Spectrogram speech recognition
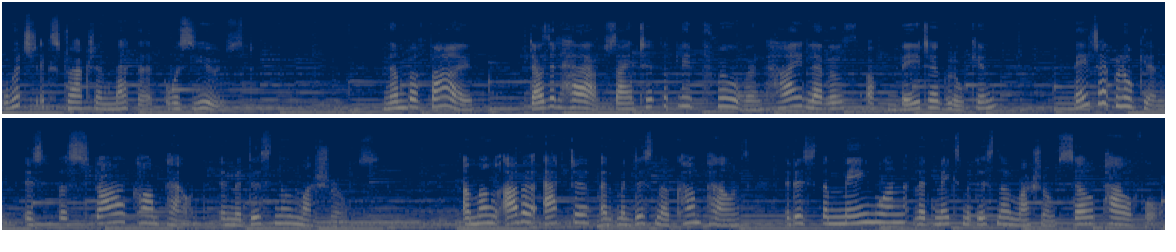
which extraction method was used. Number 5. Does it have scientifically proven high levels of beta glucan? Beta glucan is the star compound in medicinal mushrooms. Among other active and medicinal compounds, it is the main one that makes medicinal mushrooms so powerful.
